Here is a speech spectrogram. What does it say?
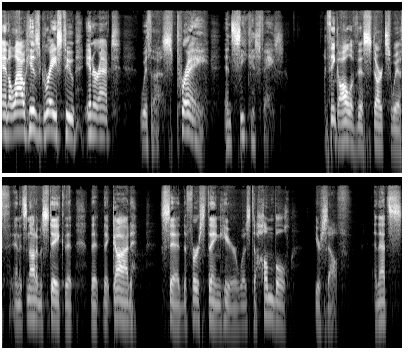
and allow His grace to interact with us. Pray and seek His face. I think all of this starts with, and it's not a mistake that, that, that God said the first thing here was to humble yourself. And that's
